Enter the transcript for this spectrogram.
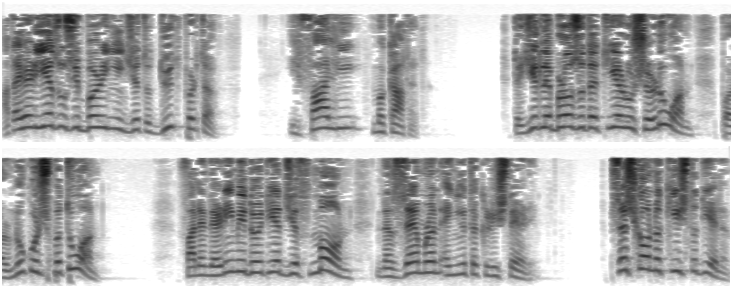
Atëherë Jezusi bëri një gjë të dytë për të. I fali mëkatet. Të gjithë lebrozët e tjerë u shëruan, por nuk u shpëtuan. Falënderimi duhet të jetë gjithmonë në zemrën e një të krishteri. Pse shkon në kishë të dielën?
